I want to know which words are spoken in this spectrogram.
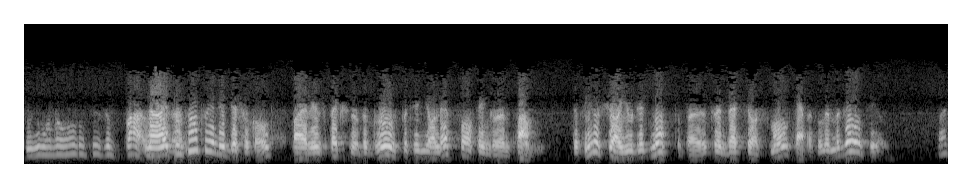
see what all this is about. Now, it was not really difficult, by an inspection of the grooves between your left forefinger and thumb, to feel sure you did not propose to invest your small capital in the gold field. What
